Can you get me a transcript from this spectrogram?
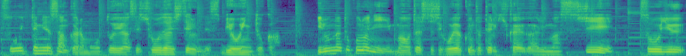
そういった皆さんからもお問い合わせ頂戴してるんです。病院とか。いろんなところに、まあ、私たちがお役に立てる機会がありますし、そういう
